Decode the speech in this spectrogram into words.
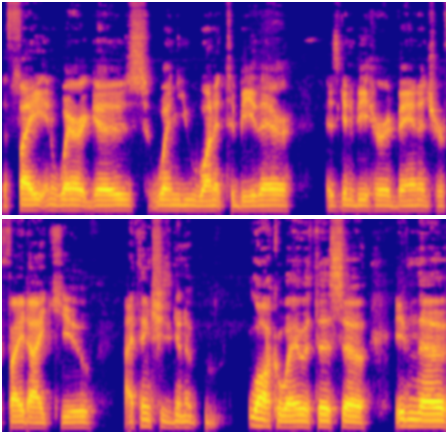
the fight and where it goes when you want it to be there is going to be her advantage. Her fight IQ, I think she's going to walk away with this. So even though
